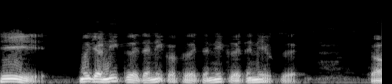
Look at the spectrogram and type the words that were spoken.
ที่เมื่ออย่างนี้เกิดแต่นี้ก็เกิดแต่นี้เกิดแต่นี้ก็เกิด ก็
